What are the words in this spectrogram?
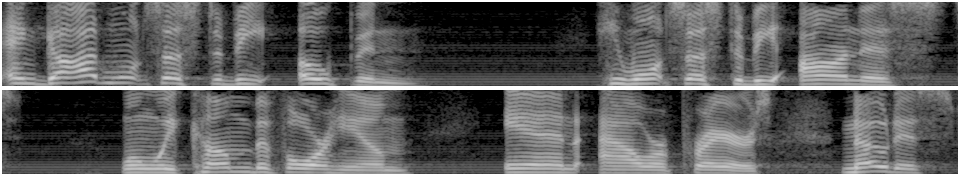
And God wants us to be open, He wants us to be honest when we come before Him in our prayers. Notice,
